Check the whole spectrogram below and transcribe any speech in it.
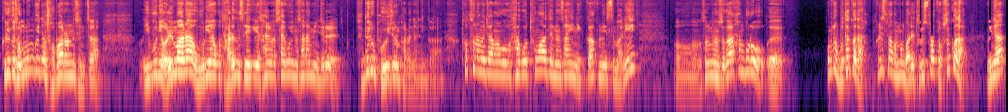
그리고 정몽규 회장 저 발언은 진짜 이분이 얼마나 우리하고 다른 세계에 살, 살고 있는 사람인지를 제대로 보여주는 발언이 아닌가. 토트넘 회장하고 하고 통화되는 사이니까 클린스만이 어, 손흥민 선수가 함부로 예, 꼼짝 못할 거다. 크리스만 감독 말을 들을 수밖에 없을 거다. 왜냐?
